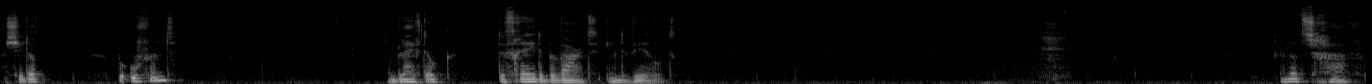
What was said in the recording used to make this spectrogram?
Als je dat beoefent, dan blijft ook de vrede bewaard in de wereld. En dat is gaaf.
